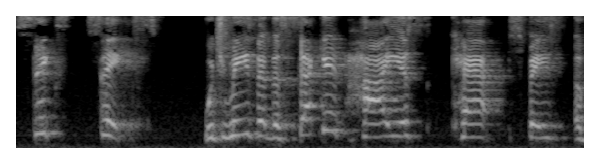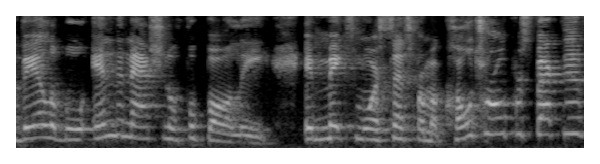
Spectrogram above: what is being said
Six, six which means that the second highest cap space available in the National Football League. It makes more sense from a cultural perspective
